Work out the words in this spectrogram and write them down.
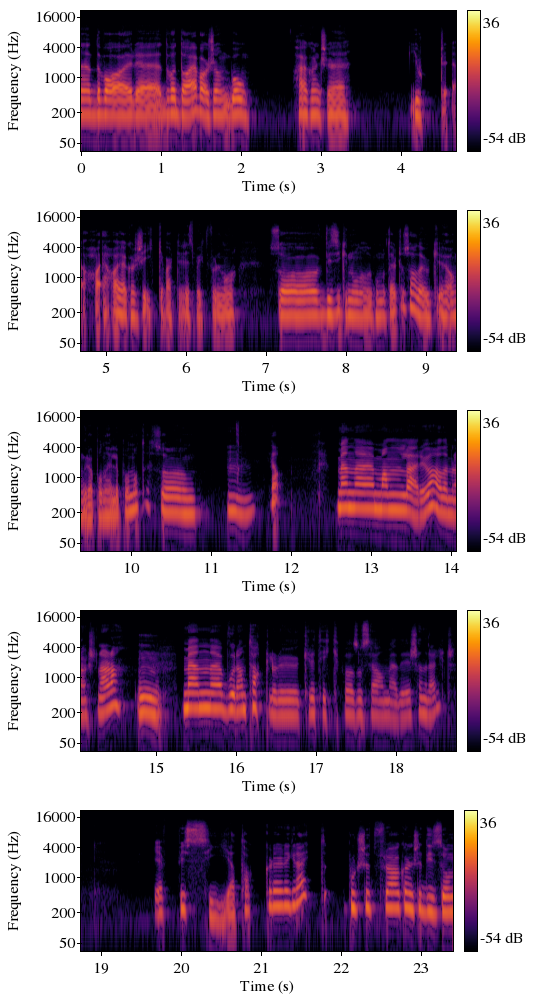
eh, det, var, eh, det var da jeg var sånn wow, har jeg kanskje gjort Har, jeg kanskje ikke vært respektfull nå? Så hvis ikke noen hadde kommentert det, så hadde jeg jo ikke angra på den heller, på en måte. Så ja. Men man lærer jo av den bransjen her, da. Men eh, hvordan takler du kritikk på sosiale medier generelt? Jeg vil si jeg takler det greit. Bortsett fra kanskje de som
